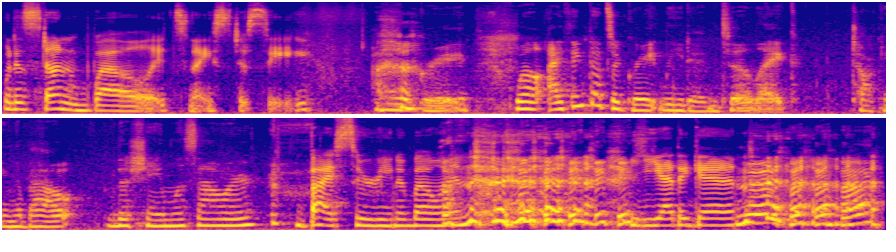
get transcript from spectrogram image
when it's done well, it's nice to see. I agree. well, I think that's a great lead into like talking about the shameless hour. By Sarina Bowen. Yet again.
